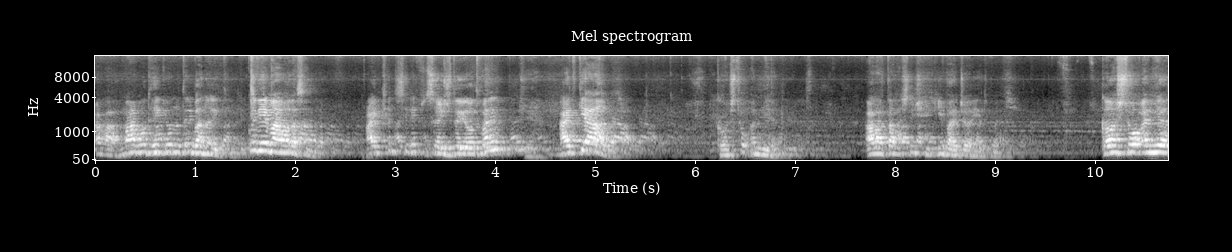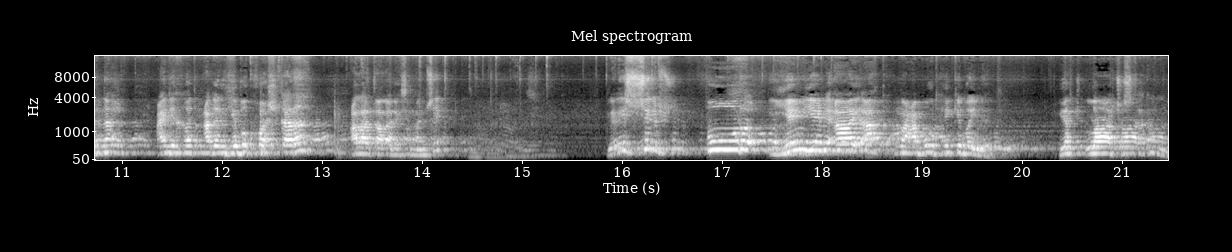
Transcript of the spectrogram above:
آ معبوٗد ہیٚکِو نہٕ تُہۍ بنٲیِتھ کُنے معاملس منٛز اتہِ چھنہٕ صرف سجدے یوت وۄنۍ اتہِ کیٛاہ آو کٲنٛسہِ تھوٚو امید اللہ تعالیٰ ہس نِش ہیٚکہِ بچٲیِتھ وۄنۍ کٲنٛسہِ تھوٚو امید نہ اَنہِ خٲطرٕ اگر یہِ بہٕ خۄش کران اللہ تعالیٰ گژھِ امہِ سۭتۍ یعنی صرف پوٗرٕ ییٚمہِ ییٚمہِ آیہِ اکھ معبوٗد ہیٚکہِ بٔنِتھ یتھ لا چھُس کران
